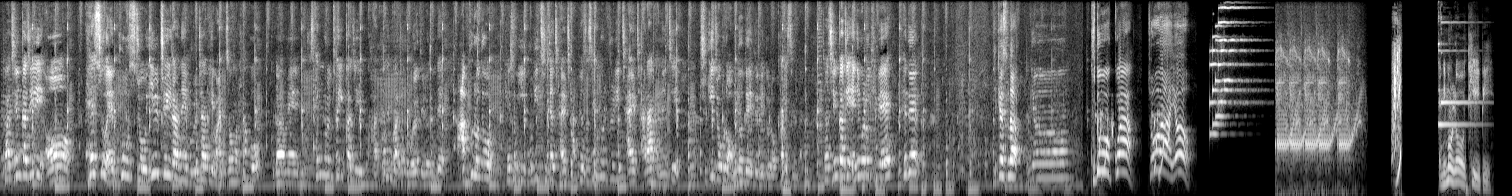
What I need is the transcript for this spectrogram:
자 지금까지 어, 해수어 수조 일주일 안에 물잡이 완성을 하고 그 다음에 생물 투입까지 과- 하는 과정 보여드렸는데 앞으로도 계속 이 물이 진짜 잘 잡혀서 생물들이 잘 자라가는지 주기적으로 업로드해드리도록 하겠습니다. 자 지금까지 애니멀로 TV의 헤드 DK였습니다. 안녕. 구독과 좋아요. 애니멀로 TV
